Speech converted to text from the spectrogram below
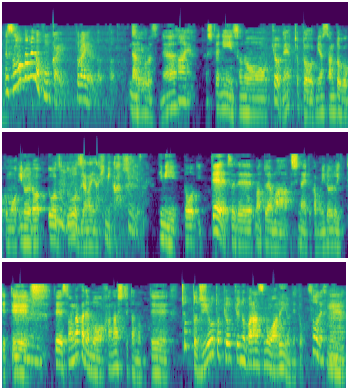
ん。でそのための今回トライアルだったなるほどですね。はい確かに、その、今日ね、ちょっと宮津さんと僕もいろいろ、ウォーズ、うんうんウォーズじゃないや、日々か。日々ですね日々と行って、それで、まあ、富山市内とかもいろいろ行ってて、うんで、その中でも話してたのって、ちょっと需要と供給のバランスも悪いよねと。そうですね、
